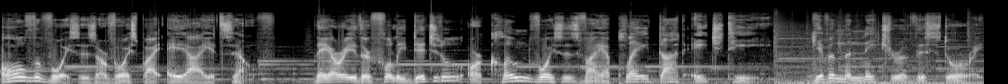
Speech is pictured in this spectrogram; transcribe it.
All the voices are voiced by AI itself. They are either fully digital or cloned voices via play.ht. Given the nature of this story,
